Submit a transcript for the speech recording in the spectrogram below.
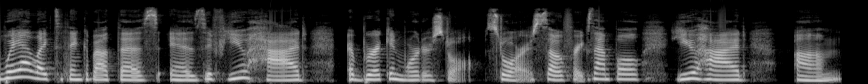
way I like to think about this is if you had a brick and mortar store. So for example, you had, um,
